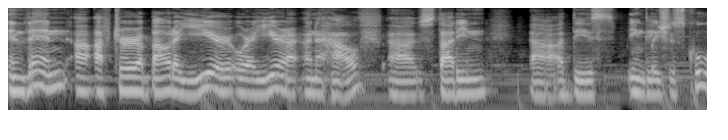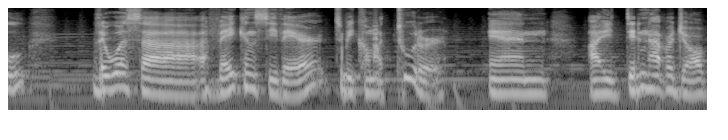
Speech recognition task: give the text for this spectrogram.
And then, uh, after about a year or a year and a half uh, studying uh, at this English school, there was a, a vacancy there to become a tutor. And I didn't have a job,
